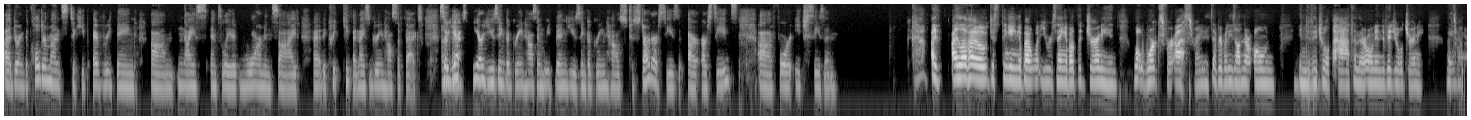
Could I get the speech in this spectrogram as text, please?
uh, during the colder months to keep everything um, nice, insulated, warm inside uh, to cre- keep that nice greenhouse effect. So Okay. yes, we are using a greenhouse, and we've been using a greenhouse to start our seeds, our, our seeds uh, for each season. I I love how just thinking about what you were saying about the journey and what works for us, right? It's everybody's on their own individual path and their own individual journey. That's Yeah. wonderful.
